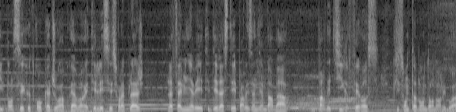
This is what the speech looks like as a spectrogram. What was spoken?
Ils pensaient que trois ou quatre jours après avoir été laissés sur la plage, la famille avait été dévastée par les Indiens barbares ou par des tigres féroces qui sont abondants dans les bois.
